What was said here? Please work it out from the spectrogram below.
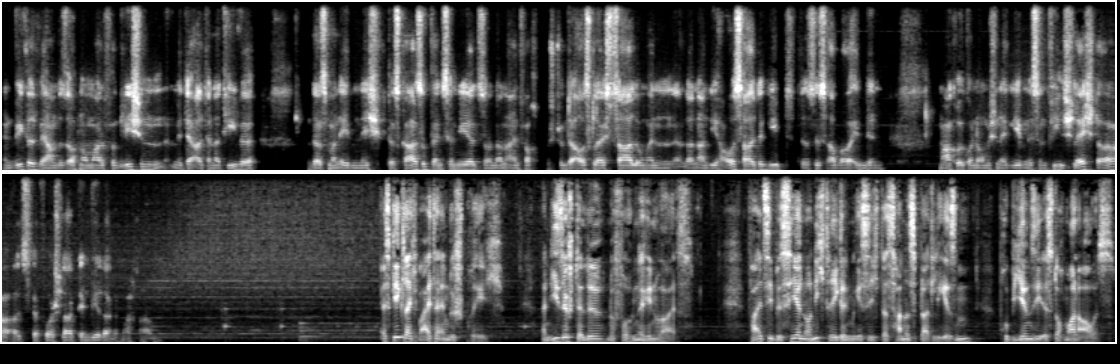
entwickelt. Wir haben das auch nochmal verglichen mit der Alternative, dass man eben nicht das Gas subventioniert, sondern einfach bestimmte Ausgleichszahlungen dann an die Haushalte gibt. Das ist aber in den makroökonomischen Ergebnissen viel schlechter als der Vorschlag, den wir da gemacht haben. Es geht gleich weiter im Gespräch. An dieser Stelle noch folgender Hinweis. Falls Sie bisher noch nicht regelmäßig das Handelsblatt lesen, probieren Sie es doch mal aus.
